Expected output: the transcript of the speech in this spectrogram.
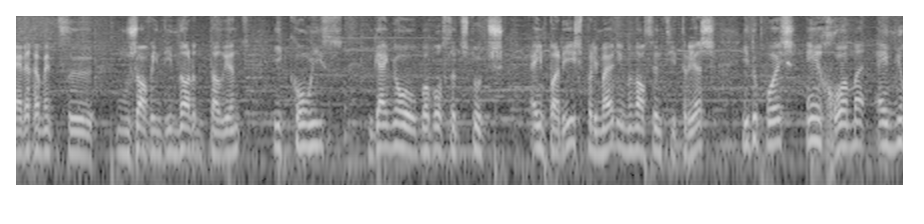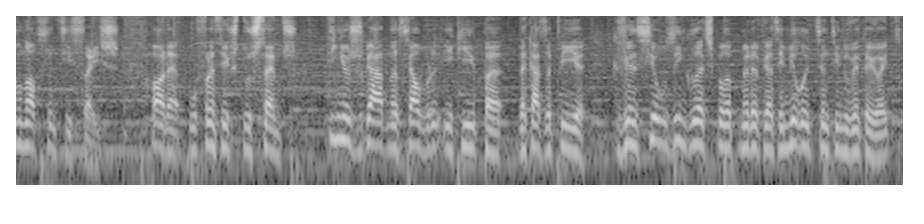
era realmente um jovem de enorme talento e com isso ganhou uma bolsa de estudos em Paris, primeiro em 1903 e depois em Roma em 1906. Ora, o Francisco dos Santos tinha jogado na célebre equipa da Casa Pia que venceu os ingleses pela primeira vez em 1898.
